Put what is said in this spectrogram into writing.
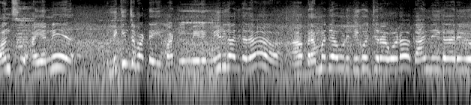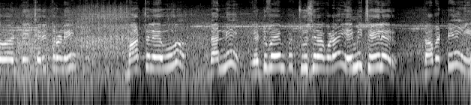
వన్స్ అవన్నీ లిఖించబడ్డాయి. వాటిని మీరు మీరు కాదు కదా ఆ బ్రహ్మదేవుడు దిగొచ్చినా కూడా గాంధీ గారి వంటి చరిత్రని మార్చలేవు. దాన్ని ఎటువైపు చూసినా కూడా ఏమీ చేయలేరు. కాబట్టి ఈ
